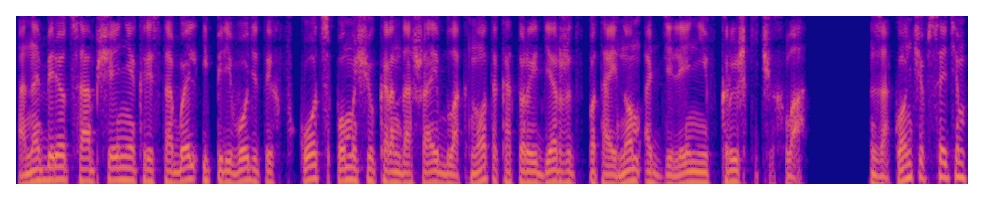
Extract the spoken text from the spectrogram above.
Она берет сообщения Кристабель и переводит их в код с помощью карандаша и блокнота, которые держит в потайном отделении в крышке чехла. Закончив с этим,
